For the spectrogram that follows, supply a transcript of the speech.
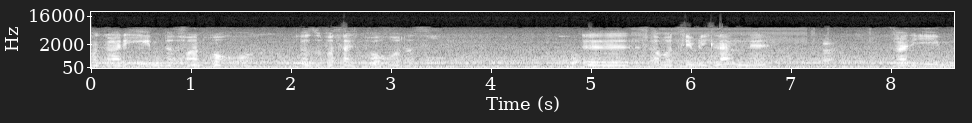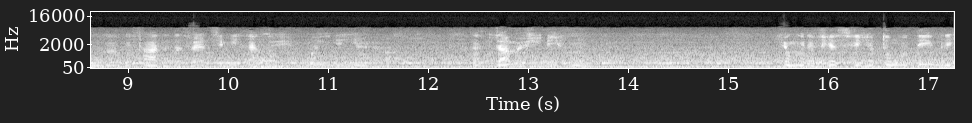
Aber gerade eben, das war ein Horror. Also was heißt ein Horror? Das äh, ist aber ziemlich lang, ne? Ja? Gerade eben, wo wir gefahren sind, das ja ziemlich lange eben. Meine Himmel. Das, da möchte ich nicht wohnen. Junge, da fährst du dich ja dumm und dämlich,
